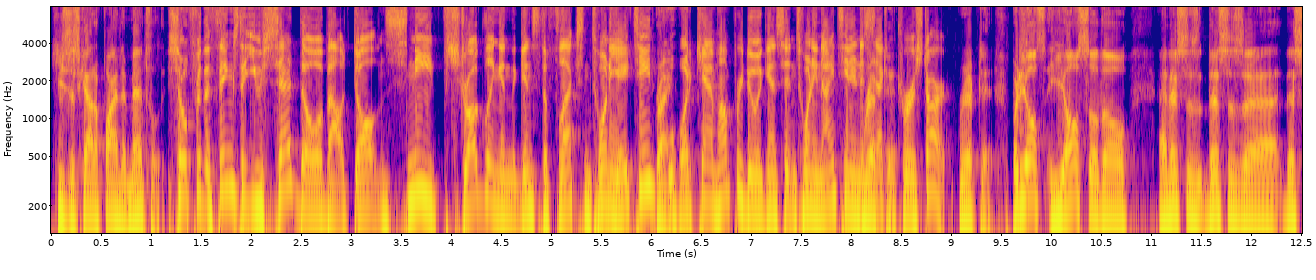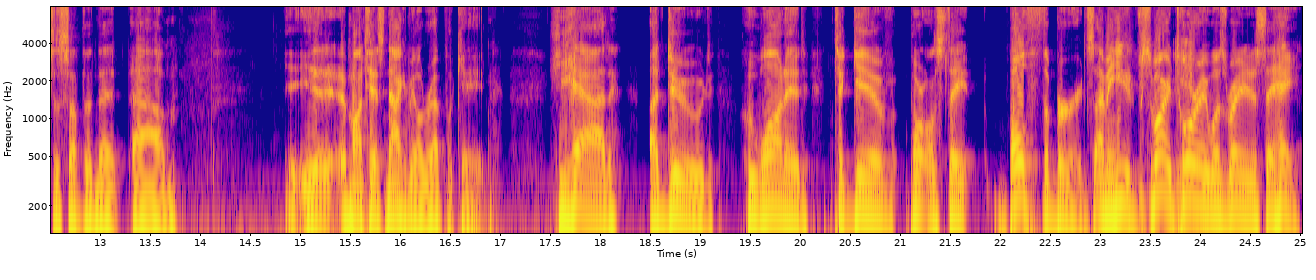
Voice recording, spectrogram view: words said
He's just got to find it mentally. So for the things that you said though about Dalton Sneed struggling in, against the flex in 2018, Right. what Cam Humphrey do against it in 2019 in his Ripped second it. career start? ripped it. But he also he also though, and this is this is uh this is something that um, Montana's not gonna be able to replicate. He had a dude who wanted to give Portland State both the birds. I mean, he Samori Toure was ready to say, "Hey,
